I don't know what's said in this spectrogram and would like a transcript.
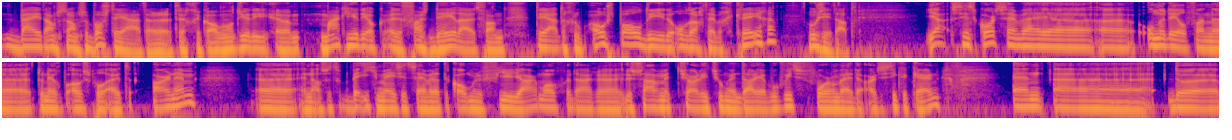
bij het Amsterdamse Bostheater terechtgekomen? Want jullie maken jullie ook vast deel uit van theatergroep Oostpool... die de opdracht hebben gekregen. Hoe zit dat? Ja, sinds kort zijn wij onderdeel van Toneel op Oostpool uit Arnhem. En als het een beetje mee zit, zijn we dat de komende vier jaar mogen we daar. dus samen met Charlie Chung en Daria Boekwits vormen wij de artistieke kern. En eh, de,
